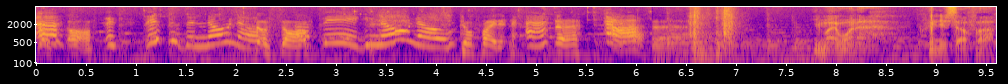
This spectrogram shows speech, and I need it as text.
so soft. this is a no-no. So soft. A big no-no. Don't fight it. Ah, Uh, ah. you might want to clean yourself up.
